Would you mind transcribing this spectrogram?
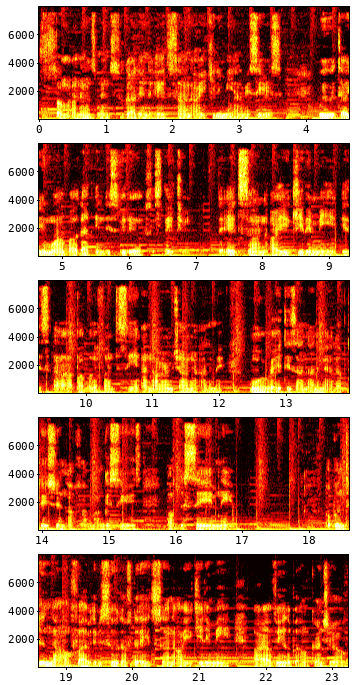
some announcements regarding the 8th Son Are You Kidding Me anime series. We will tell you more about that in this video, so stay tuned. The 8th Son Are You Kidding Me is a popular fantasy and harem genre anime. Moreover, it is an anime adaptation of a manga series of the same name. Up until now, 5 episodes of The 8th Son Are You Kidding Me are available on Crunchyroll.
